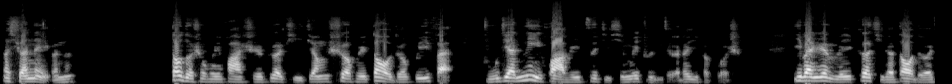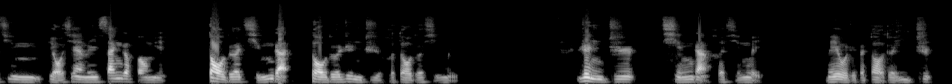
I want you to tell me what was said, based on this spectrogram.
那选哪个呢？道德社会化是个体将社会道德规范逐渐内化为自己行为准则的一个过程。一般认为，个体的道德性表现为三个方面：道德情感、道德认知和道德行为。认知、情感和行为没有这个道德意志。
